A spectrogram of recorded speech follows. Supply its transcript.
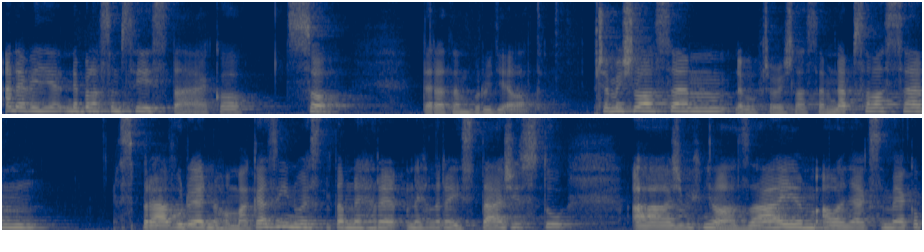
A nevěděla, nebyla jsem si jistá, jako co teda tam budu dělat. Přemýšlela jsem, nebo přemýšlela jsem, napsala jsem zprávu do jednoho magazínu, jestli tam nehledají stážistu a že bych měla zájem, ale nějak se mi jako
